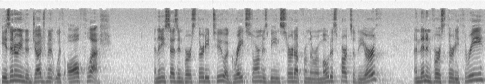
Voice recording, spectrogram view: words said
He is entering into judgment with all flesh. And then he says in verse 32, A great storm is being stirred up from the remotest parts of the earth. And then in verse 33,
